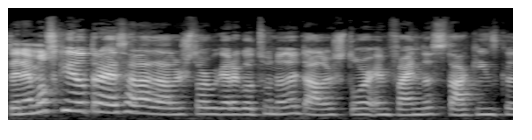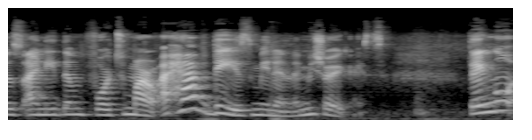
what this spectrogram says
tenemos que ir otra vez a la dollar store. We gotta go to another dollar store and find the stockings because I need them for tomorrow. I have these. Miren, let me show you guys. Tengo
